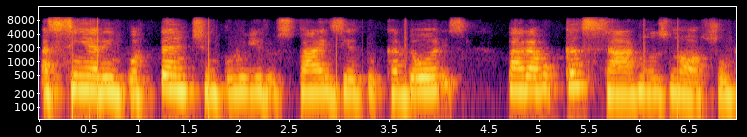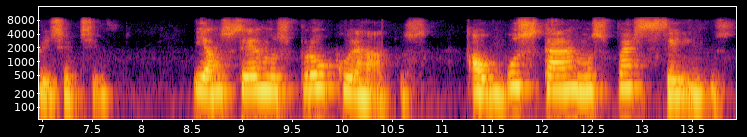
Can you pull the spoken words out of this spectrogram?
Assim, era importante incluir os pais e educadores para alcançarmos nosso objetivo. E ao sermos procurados, ao buscarmos parceiros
